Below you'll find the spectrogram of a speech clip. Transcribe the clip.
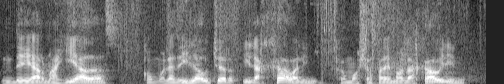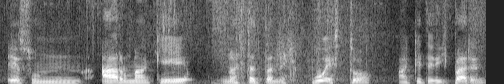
de armas guiadas, como la Dislauncher y la Javelin. Como ya sabemos, la Javelin es un arma que no está tan expuesto a que te disparen.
